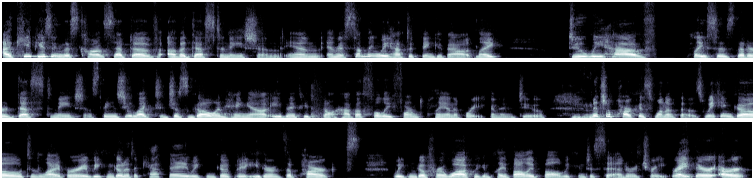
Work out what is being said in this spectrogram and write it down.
I keep using this concept of, of a destination and, and it's something we have to think about. Like, do we have places that are destinations, things you like to just go and hang out, even if you don't have a fully formed plan of what you're going to do. Mm-hmm. Mitchell Park is one of those. We can go to the library, we can go to the cafe, we can go to either of the parks, we can go for a walk, we can play volleyball, we can just sit under a tree, right? There are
